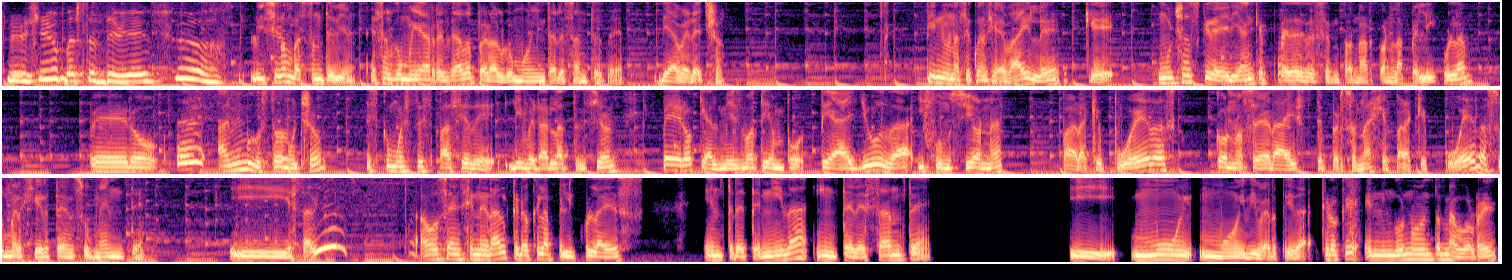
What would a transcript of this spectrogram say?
lo hicieron bastante bien. Lo hicieron bastante bien. Es algo muy arriesgado, pero algo muy interesante de, de haber hecho. Tiene una secuencia de baile que muchos creerían que puede desentonar con la película. Pero eh, a mí me gustó mucho es como este espacio de liberar la atención, pero que al mismo tiempo te ayuda y funciona para que puedas conocer a este personaje, para que puedas sumergirte en su mente. Y está bien. O sea, en general creo que la película es entretenida, interesante y muy, muy divertida. Creo que en ningún momento me aburrí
